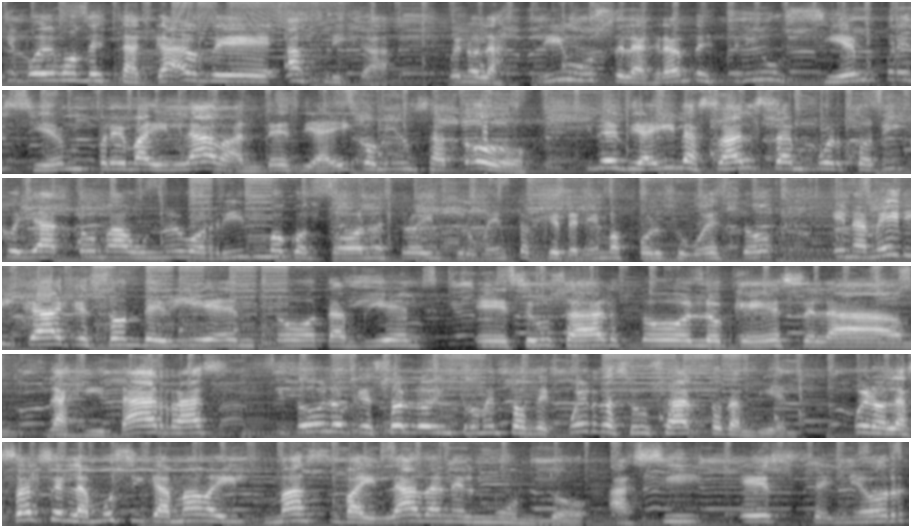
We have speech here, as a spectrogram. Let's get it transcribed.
¿qué podemos destacar de África? Bueno, las tribus, las grandes tribus, siempre, siempre bailaban. Desde ahí comienza todo. Y desde ahí la salsa en Puerto Rico ya toma un nuevo ritmo con todos nuestros instrumentos que tenemos, por supuesto, en América, que son de viento. También eh, se usa harto lo que es la- las guitarras y todo lo que son los instrumentos de cuerda se usa harto también. Bueno, la salsa es la música más bailada en el mundo. Así es, señor,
